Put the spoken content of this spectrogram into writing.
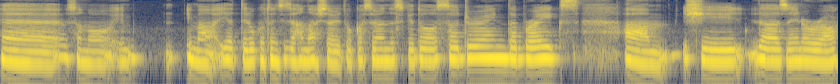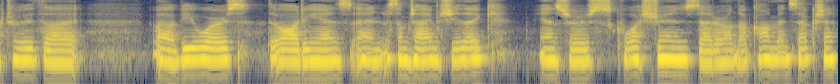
えー、その、今やってることについて話したりとかするんですけど、so during the breaks, um, she does interact with the、uh, viewers the audience and sometimes she like answers questions that are on the comment section.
